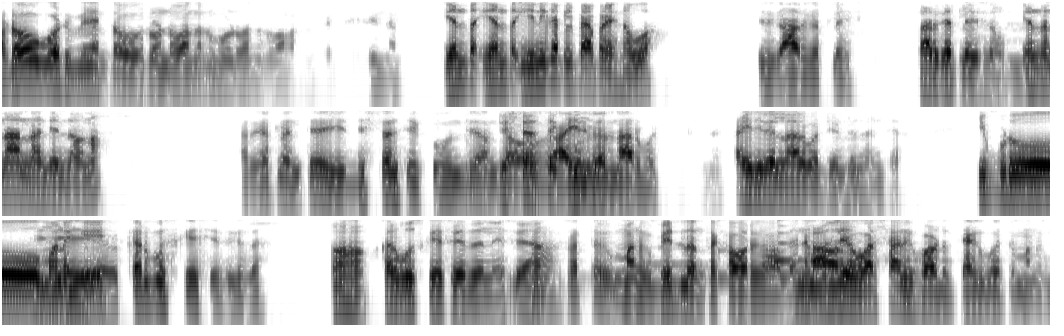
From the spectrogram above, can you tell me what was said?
ఎడో ఒకటి రెండు వందలు మూడు వందలు మొలకలు. పెట్టాయి ఎంత ఎంత ఎన్ని గంటల పేపర్ వేసినావు? ఇది ఆరు గంటలు వేసి ఆరు గంటలు వేసినావు. ఎంత నాన్న నాటిండవునా ఆరు గంటలు అంటే ఈ డిస్టెన్స్ ఎక్కువ ఉంది. ఎక్కువ ఐదు. వేల నార బట్టి ఐదు వేల నారు పట్టి ఉంటుంది అంటే ఇప్పుడు మనకి కర్బూస్ కేసేది కదా. కర్బూజ్ కేసేది అనేసి. బట్ మనకు బెడ్లు అంతా కవర్ కావాలని కావాలి. మళ్ళీ వర్షానికి పాడు తెగపోతే మనకు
